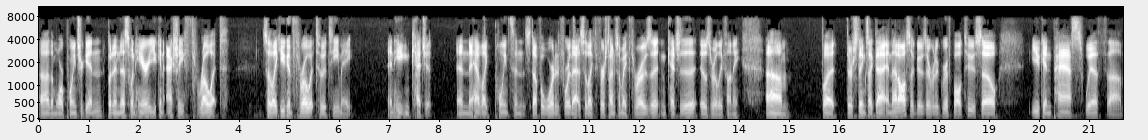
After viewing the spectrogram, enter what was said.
uh, the more points you're getting. But in this one here, you can actually throw it. So like you can throw it to a teammate, and he can catch it. And they have like points and stuff awarded for that. So like the first time somebody throws it and catches it, it was really funny. Um, but there's things like that, and that also goes over to Grifball too. So you can pass with, um,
